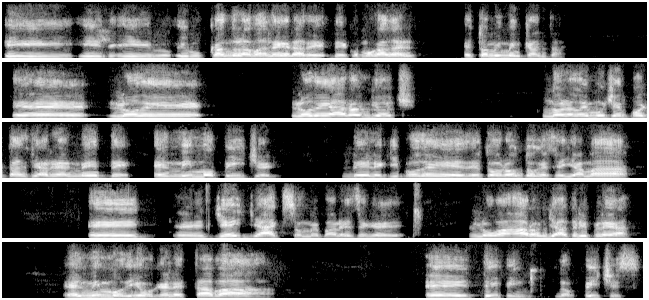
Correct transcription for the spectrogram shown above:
y, buscando la manera de, cómo ganar, esto a mí me encanta. Eh, lo, de, lo de Aaron George, no le doy mucha importancia realmente. El mismo pitcher del equipo de, Toronto que se llama eh, Jay Jackson, me parece que lo bajaron ya a AAA. Él mismo dijo que él estaba eh, tipping los pitches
